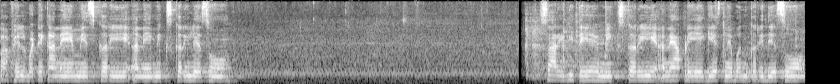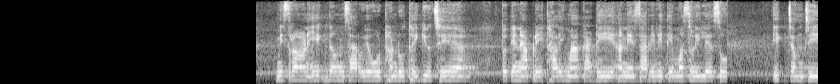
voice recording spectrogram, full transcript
બાફેલ બટેકાને મેશ કરી અને મિક્સ કરી લેશું. સારી રીતે મિક્સ કરી અને આપણે ગેસને બંધ કરી દેશું. મિશ્રણ એકદમ સારું એવું ઠંડુ થઈ ગયું છે. તો તેને આપણે થાળીમાં કાઢી અને સારી રીતે મસળી લેશું. એક ચમચી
